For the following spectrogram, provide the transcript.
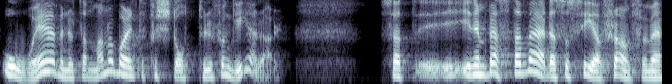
oäven utan man har bara inte förstått hur det fungerar. Så att i, i den bästa världen så ser jag framför mig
